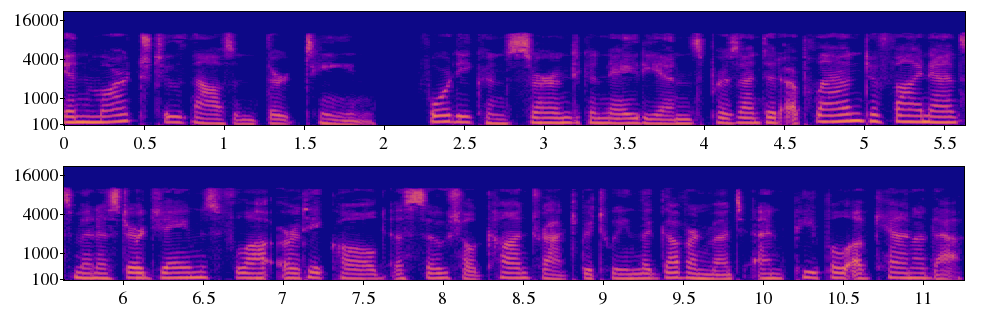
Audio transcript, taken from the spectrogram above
In March 2013, 40 concerned Canadians presented a plan to Finance Minister James Flaherty called a social contract between the government and people of Canada.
